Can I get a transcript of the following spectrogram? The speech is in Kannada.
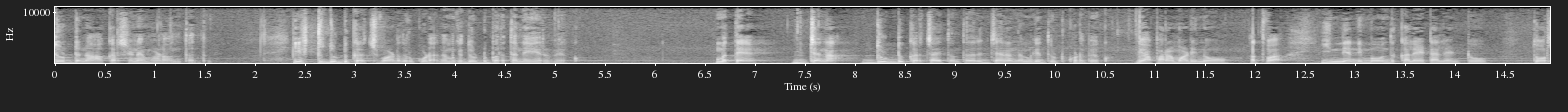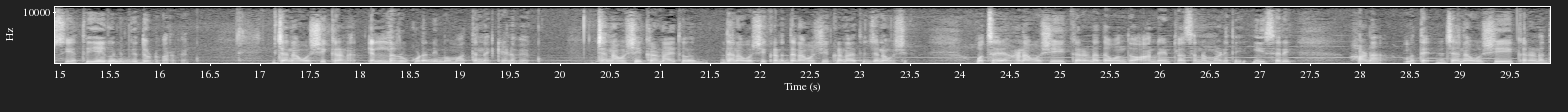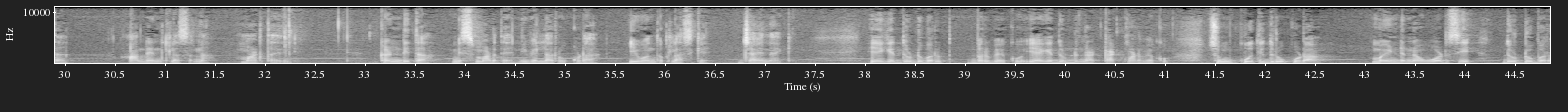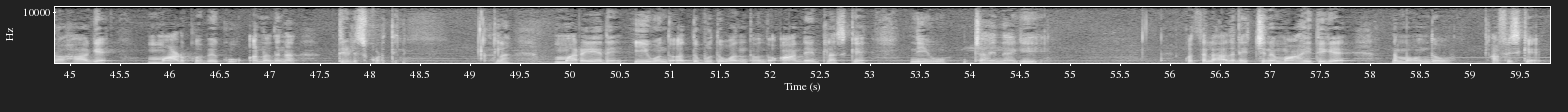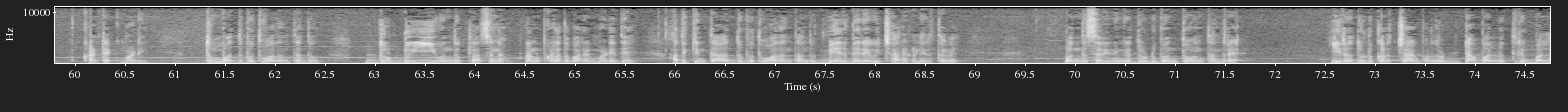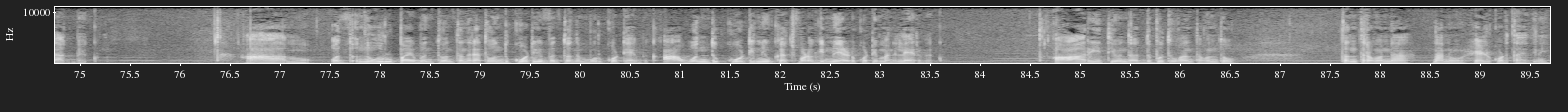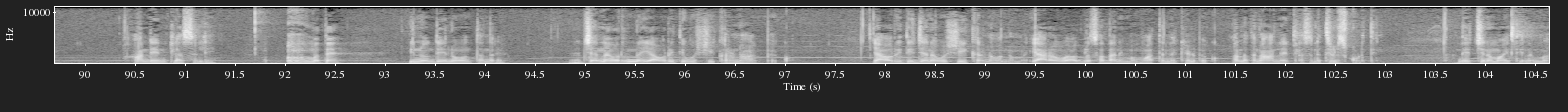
ದುಡ್ಡನ್ನು ಆಕರ್ಷಣೆ ಮಾಡೋವಂಥದ್ದು ಎಷ್ಟು ದುಡ್ಡು ಖರ್ಚು ಮಾಡಿದ್ರೂ ಕೂಡ ನಮಗೆ ದುಡ್ಡು ಬರ್ತಾನೇ ಇರಬೇಕು. ಮತ್ತು ಜನ ದುಡ್ಡು ಖರ್ಚಾಯಿತು ಅಂತಂದರೆ ಜನ ನಮಗೆ ದುಡ್ಡು ಕೊಡಬೇಕು. ವ್ಯಾಪಾರ ಮಾಡಿನೋ ಅಥವಾ ಇನ್ನೇ ನಿಮ್ಮ ಒಂದು ಕಲೆ, ಟ್ಯಾಲೆಂಟು ತೋರಿಸಿ ಅಥವಾ ಹೇಗೋ ನಿಮಗೆ ದುಡ್ಡು ಬರಬೇಕು. ಜನ ವಶೀಕರಣ, ಎಲ್ಲರೂ ಕೂಡ ನಿಮ್ಮ ಮಾತನ್ನು ಕೇಳಬೇಕು. ಜನ ವಶೀಕರಣ ಆಯಿತು ಅಂದರೆ ಧನ ವಶೀಕರಣ ಧನ ವಶೀಕರಣ ಆಯಿತು ಜನ ವಶೀಕರಣ. ಒಂದು ಸರಿ ಹಣ ವಶೀಕರಣದ ಒಂದು ಆನ್ಲೈನ್ ಕ್ಲಾಸನ್ನು ಮಾಡಿದೆ. ಈ ಸರಿ ಹಣ ಮತ್ತು ಜನ ವಶೀಕರಣದ ಆನ್ಲೈನ್ ಕ್ಲಾಸನ್ನು ಮಾಡ್ತಾಯಿದ್ದೀನಿ ಖಂಡಿತ ಮಿಸ್ ಮಾಡದೆ ನೀವೆಲ್ಲರೂ ಕೂಡ ಈ ಒಂದು ಕ್ಲಾಸ್ಗೆ ಜಾಯ್ನ್ ಆಗಿ. ಹೇಗೆ ದುಡ್ಡು ಬರು, ಬರಬೇಕು, ಹೇಗೆ ದುಡ್ಡನ್ನು ಅಟ್ರ್ಯಾಕ್ಟ್ ಮಾಡಬೇಕು ಸುಮ್ಮ ಕೂತಿದ್ರೂ ಕೂಡ ಮೈಂಡನ್ನು ಓಡಿಸಿ ದುಡ್ಡು ಬರೋ ಹಾಗೆ ಮಾಡ್ಕೋಬೇಕು ಅನ್ನೋದನ್ನು ತಿಳಿಸ್ಕೊಡ್ತೀನಿ. ಅಲ್ಲ? ಮರೆಯದೆ ಈ ಒಂದು ಅದ್ಭುತವಾದಂಥ ಒಂದು ಆನ್ಲೈನ್ ಕ್ಲಾಸ್ಗೆ ನೀವು ಜಾಯ್ನ್ ಆಗಿ ಗೊತ್ತಲ್ಲ? ಅದನ್ನು ಹೆಚ್ಚಿನ ಮಾಹಿತಿಗೆ ನಮ್ಮ ಒಂದು ಆಫೀಸ್ಗೆ ಕಾಂಟ್ಯಾಕ್ಟ್ ಮಾಡಿ. ತುಂಬ ಅದ್ಭುತವಾದಂಥದ್ದು. ದುಡ್ಡು ಈ ಒಂದು ಕ್ಲಾಸನ್ನು ನಾನು ಕಳೆದ ಬಾರಿಗೆ ಮಾಡಿದ್ದೆ. ಅದಕ್ಕಿಂತ ಅದ್ಭುತವಾದಂಥ ಒಂದು ಬೇರೆ ಬೇರೆ ವಿಚಾರಗಳಿರ್ತವೆ. ಒಂದು ಸರಿ ನಿಮಗೆ ದುಡ್ಡು ಬಂತು ಅಂತಂದರೆ ಇರೋ ದುಡ್ಡು ಖರ್ಚಾಗಬಾರ್ದು ಡಬಲ್ಲು ತ್ರಿಬಲ್ ಆಗಬೇಕು. ಆ ಒಂದು ನೂರು ರೂಪಾಯಿ ಬಂತು ಅಂತಂದರೆ ಅಥವಾ ಒಂದು ಕೋಟಿಗೆ ಬಂತು ಅಂದರೆ ಮೂರು ಕೋಟಿ ಆಗಬೇಕು. ಆ ಒಂದು ಕೋಟಿ ನೀವು ಖರ್ಚು ಮಾಡೋಕೆ ಇನ್ನೂ ಎರಡು ಕೋಟಿ ಮನೇಲೇ ಇರಬೇಕು. ಆ ರೀತಿ ಒಂದು ಅದ್ಭುತವಾದಂಥ ಒಂದು ತಂತ್ರವನ್ನು ನಾನು ಹೇಳ್ಕೊಡ್ತಾ ಇದ್ದೀನಿ ಆನ್ಲೈನ್ ಕ್ಲಾಸಲ್ಲಿ ಮತ್ತು ಇನ್ನೊಂದೇನು ಅಂತಂದರೆ ಜನವರನ್ನ ಯಾವ ರೀತಿ ವಶೀಕರಣ ಆಗಬೇಕು? ಯಾವ ರೀತಿ ಜನ ವಶೀಕರಣವನ್ನು ಯಾವಾಗಲೂ ಸದಾ ನಿಮ್ಮ ಮಾತನ್ನು ಕೇಳಬೇಕು. ಅನ್ನೋದನ್ನು ಆನ್ಲೈನ್ ಕ್ಲಾಸಲ್ಲಿ ತಿಳಿಸ್ಕೊಡ್ತೀನಿ. ಹೆಚ್ಚಿನ ಮಾಹಿತಿ ನಮ್ಮ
